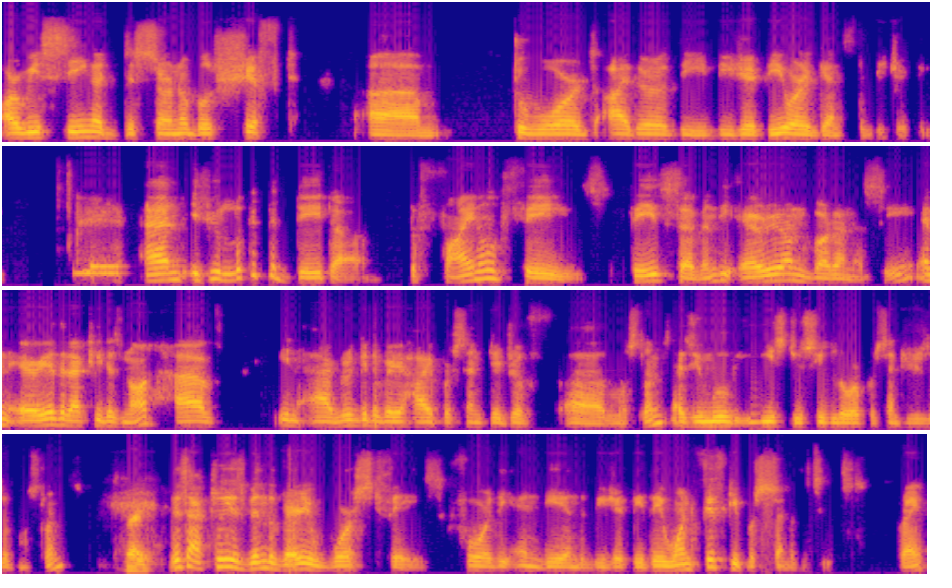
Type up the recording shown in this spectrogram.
are we seeing a discernible shift um, towards either the BJP or against the BJP. And if you look at the data, the final phase, phase seven, the area on Varanasi, an area that actually does not have in aggregate a very high percentage of uh, Muslims. As you move east, you see lower percentages of Muslims. Right. This actually has been the very worst phase for the NDA and the BJP. They won 50% of the seats, right?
